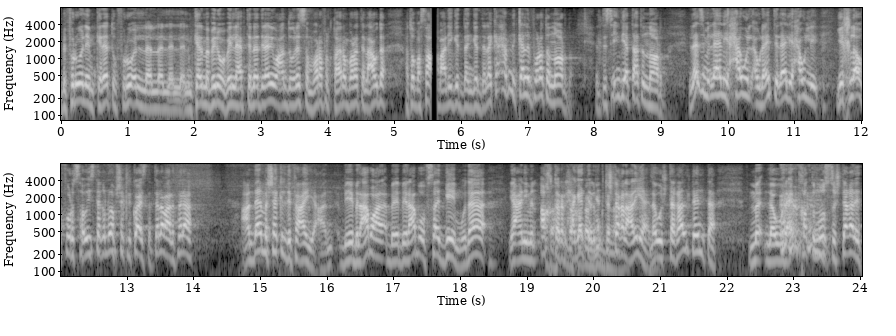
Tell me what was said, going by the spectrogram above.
بفروق الإمكانيات وفروق ال- ال- ال- الإمكان ما بينه وما بين لعيبة النادي الأهلي وعنده لسه مباراة في القاهرة مباراة العودة هتبقى صعبة عليه جدا جدا. لكن إحنا بنتكلم في مباراة النهارده ال 90 دقيقة بتاعت النهارده. لازم الاهلي يحاول أو لعيبه الاهلي يحاولوا يخلقوا فرصه ويستغلوها بشكل كويس انت بتلعب على فرقه عندها مشاكل دفاعيه عن بي- بيلعبوا على بي- بيلعبوا offside game وده يعني من أخطر الحاجات اللي ممكن. تشتغل عليها لو اشتغلت أنت لو لعيبة خط النص اشتغلت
